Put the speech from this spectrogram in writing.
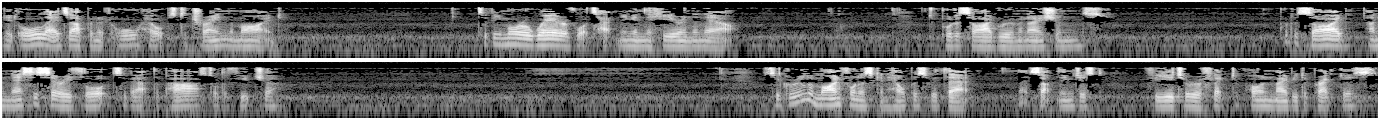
It all adds up and it all helps to train the mind to be more aware of what's happening in the here and the now, to put aside ruminations, put aside unnecessary thoughts about the past or the future. So, guerrilla mindfulness can help us with that. That's something just for you to reflect upon, maybe to practice.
